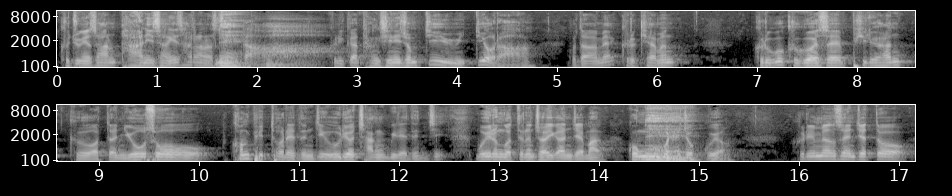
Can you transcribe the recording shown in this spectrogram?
그 중에서 한 반 이상이 살아날 수 네. 있다. 그러니까 당신이 좀 뛰, 뛰어라. 그 다음에 그렇게 하면 그리고 그것에 필요한 그 어떤 요소 컴퓨터라든지 의료 장비라든지 뭐 이런 것들은 저희가 이제 막 공급을 네. 해줬고요. 그러면서 이제 또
